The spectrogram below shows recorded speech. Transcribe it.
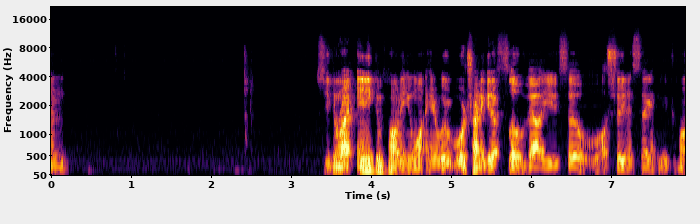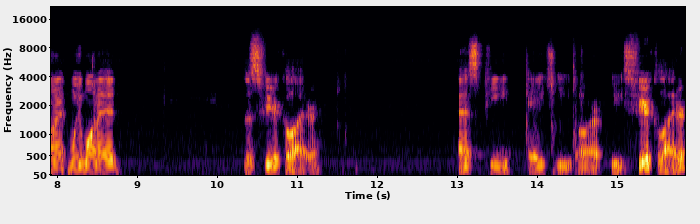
And so you can write any component you want here. We're, we're trying to get a float value, so I'll show you in a second. New component, we wanted the sphere collider. S-P-H-E-R-E, sphere collider.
